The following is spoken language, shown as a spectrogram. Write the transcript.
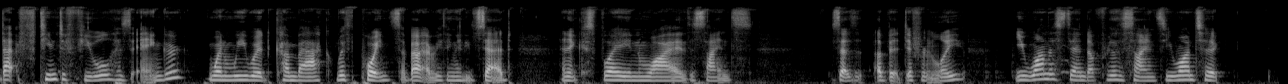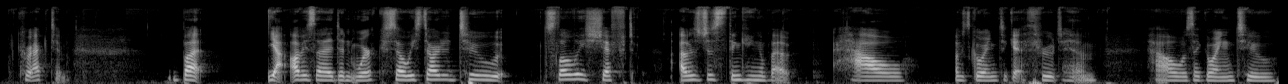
that seemed to fuel his anger when we would come back with points about everything that he'd said and explain why the science says a bit differently. You want to stand up for the science, you want to correct him. But yeah, obviously that didn't work. So we started to slowly shift. I was just thinking about how I was going to get through to him. How was I going to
